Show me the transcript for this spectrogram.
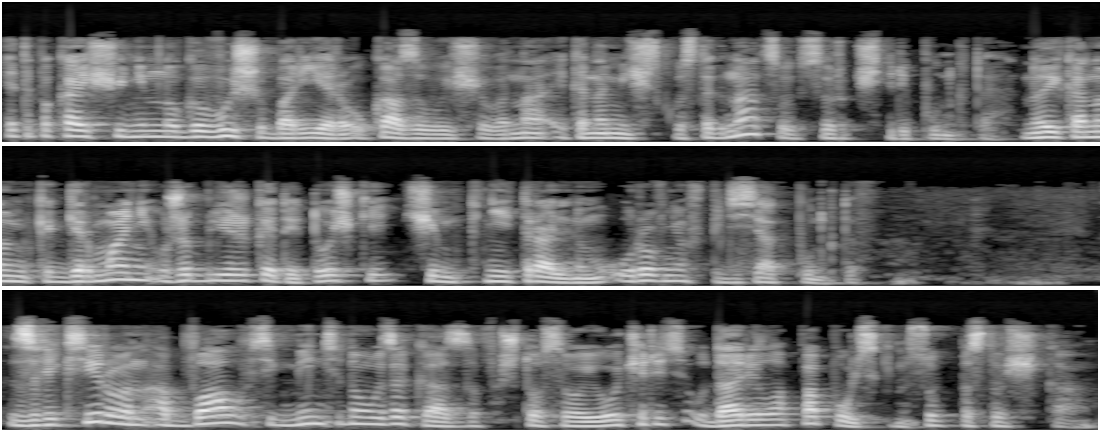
Это пока еще немного выше барьера, указывающего на экономическую стагнацию в 44 пункта, но экономика Германии уже ближе к этой точке, чем к нейтральному уровню в 50 пунктов. Зафиксирован обвал в сегменте новых заказов, что в свою очередь ударило по польским субпоставщикам.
